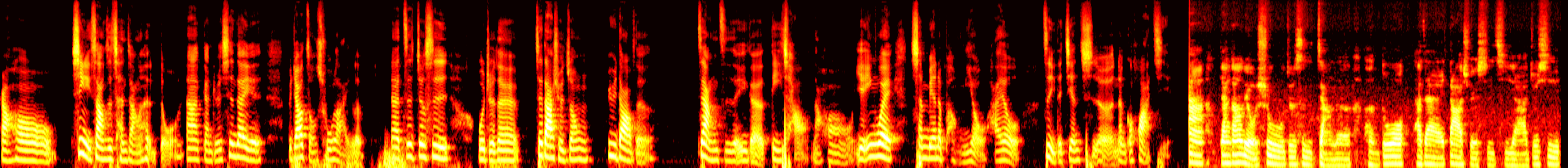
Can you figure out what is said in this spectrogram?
然后心理上是成长了很多，那感觉现在也比较走出来了。那这就是我觉得在大学中遇到的。这样子的一个低潮，然后也因为身边的朋友还有自己的坚持而能够化解。那刚刚柳树就是讲了很多他在大学时期啊，就是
